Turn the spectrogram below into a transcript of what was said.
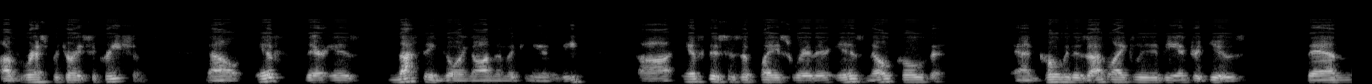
of respiratory secretions. Now, if there is nothing going on in the community, uh, if this is a place where there is no COVID, and COVID is unlikely to be introduced, then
